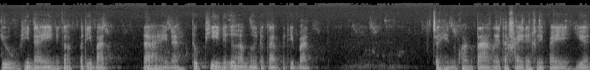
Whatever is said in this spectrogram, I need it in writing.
อยู่ที่ไหนเนี่ยก็ปฏิบัติได้นะทุกที่เนี่ยเอื้ออำนวยต่อการปฏิบัติ จะเห็นความต่างเลยถ้าใครได้เคยไปเยือน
